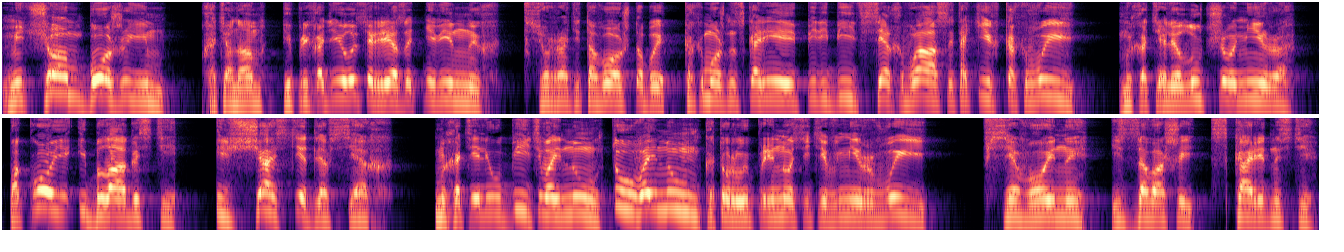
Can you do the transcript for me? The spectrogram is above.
мечом Божиим, хотя нам и приходилось резать невинных. Все ради того, чтобы как можно скорее перебить всех вас и таких, как вы. Мы хотели лучшего мира, покоя и благости, и счастья для всех». Мы хотели убить войну, ту войну, которую приносите в мир вы. Все войны из-за вашей скаридности.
